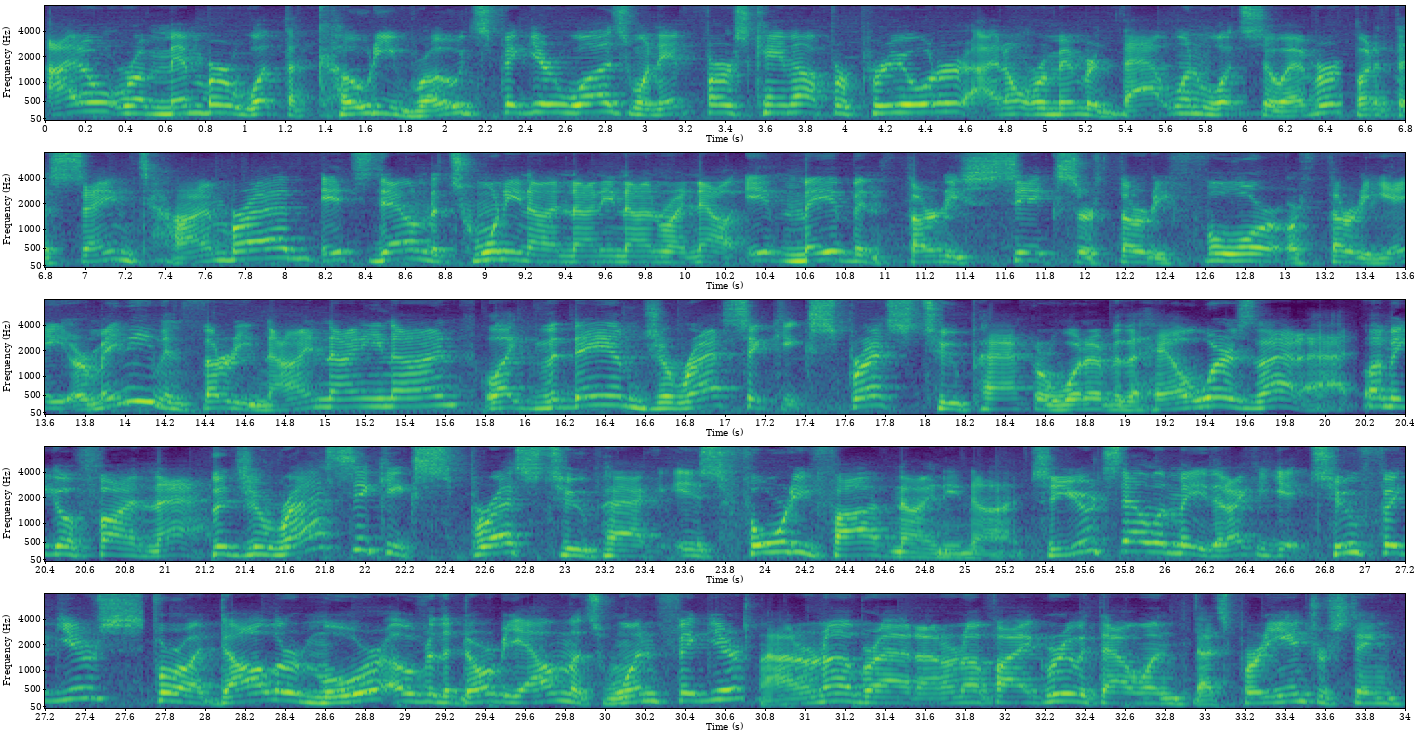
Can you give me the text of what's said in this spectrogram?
I don't remember what the Cody Rhodes figure was when it first came out for pre-order. I don't remember that one whatsoever, but at the same time, Brad, it's down to $29.99 right now. It may have been 36 or 34 or 38 or maybe even $39.99. Like the damn Jurassic Express 2-pack or whatever the hell. Where's that at? Let me go find that. The Jurassic Express 2-pack is $45.99. So you're telling me that I could get two figures for a dollar more over the Darby Allin that's one figure? I don't know, Brad. I don't know if I agree with that one. That's pretty interesting.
